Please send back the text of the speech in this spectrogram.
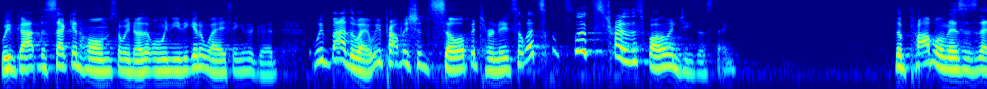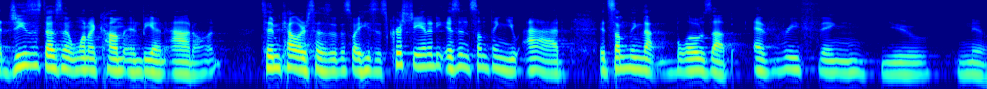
We've got the second home, so we know that when we need to get away, things are good. We, by the way, we probably should sew up eternity, so let's, let's, let's try this following Jesus thing. The problem is, is that Jesus doesn't want to come and be an add on. Tim Keller says it this way He says, Christianity isn't something you add, it's something that blows up everything you knew.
